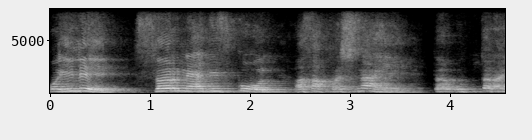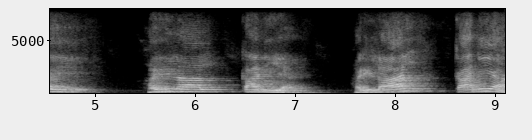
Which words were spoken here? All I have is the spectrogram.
पहिले सरन्यायाधीश कोण असा प्रश्न आहे तर उत्तर आहे हरिलाल कानिया. हरिलाल कानिया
